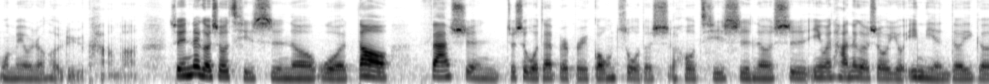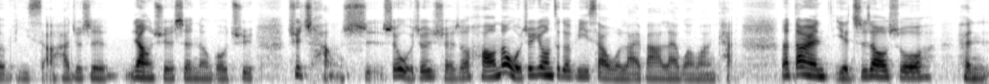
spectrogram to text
我没有任何绿卡嘛，所以那个时候其实呢，我到 fashion 就是我在 Burberry 工作的时候，其实呢是因为他那个时候有一年的一个 visa，他就是让学生能够去去尝试，所以我就选说好，那我就用这个 visa 我来吧，来玩玩看。那当然也知道说很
